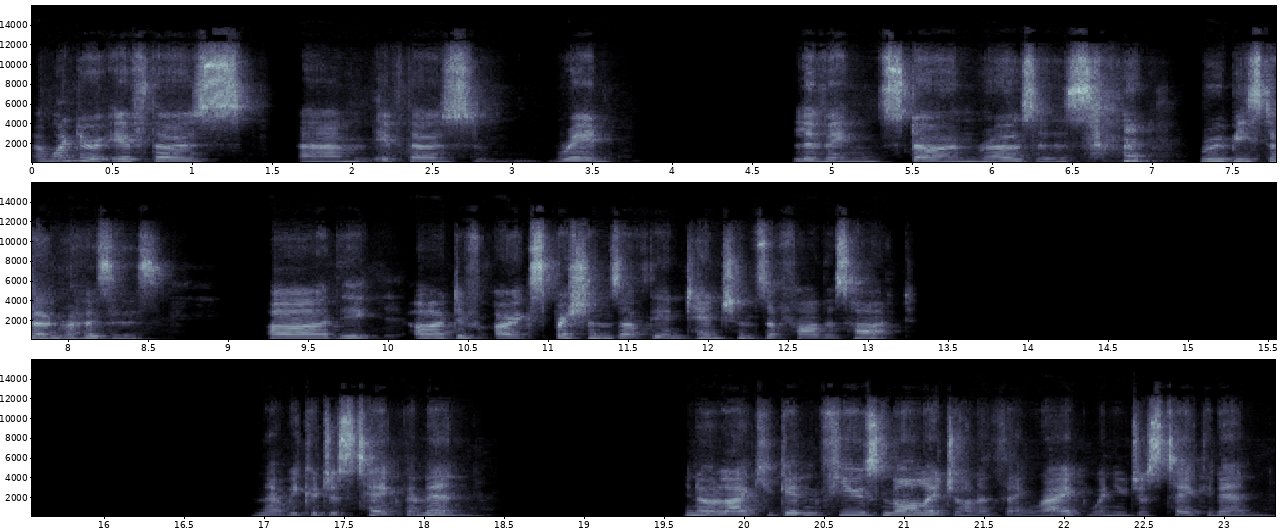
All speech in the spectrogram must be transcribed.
I wonder if those um, if those red living stone roses, ruby stone roses, are the are, diff- are expressions of the intentions of Father's heart, and that we could just take them in. You know, like you get infused knowledge on a thing, right? When you just take it in.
